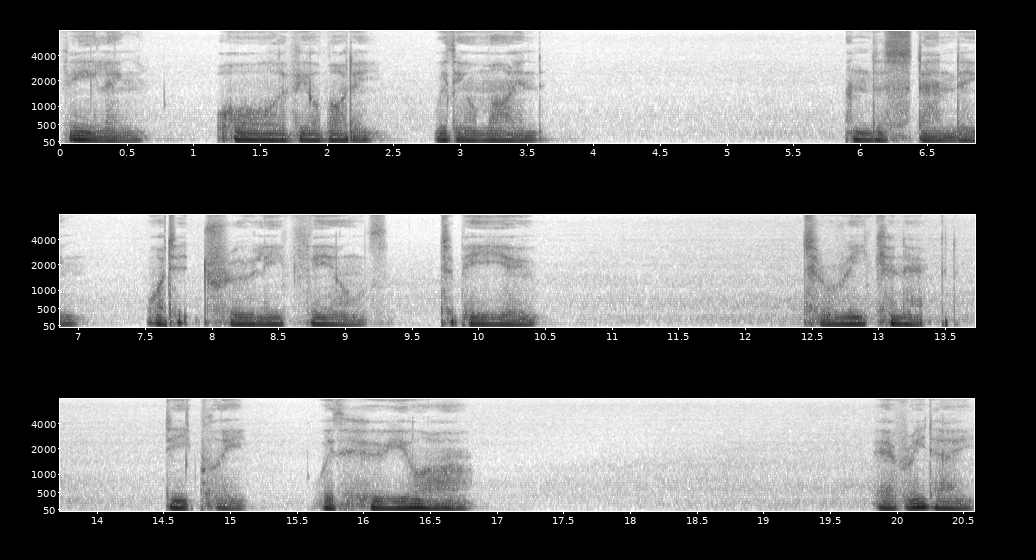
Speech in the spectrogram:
Feeling all of your body with your mind, understanding what it truly feels to be you, to reconnect deeply with who you are. Every day,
